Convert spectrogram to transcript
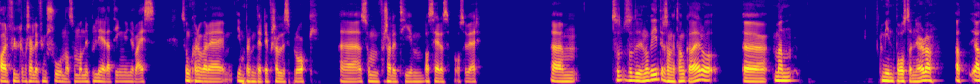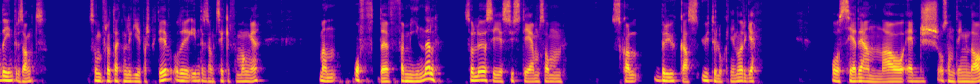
har fullt av forskjellige funksjoner som manipulerer ting underveis som kan være implementert i forskjellige språk, uh, som forskjellige team baserer seg på osv. Um, så, så det er noen interessante tanker der, og, uh, men min påstand er da at ja, det er interessant som fra teknologiperspektiv, og det er interessant sikkert for mange, men ofte for min del så løser jeg system som skal brukes utelukkende i Norge. Og CDN-er og Edge og sånne ting da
